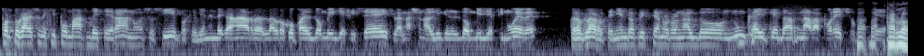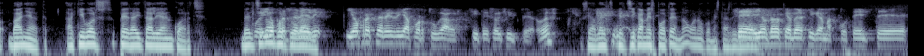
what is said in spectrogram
Portugal es un equipo más veterano, eso sí, porque vienen de ganar la Eurocopa del 2016, la National League del 2019, pero claro, teniendo a Cristiano Ronaldo nunca hay que dar nada por hecho. Carlos, Bañat, aquí vols per a Italia en quarts? Bélgica pues o Portugal? yo preferiría Portugal, si te soy sincero. ¿eh? O sea, Bélgica más potente, ¿no? Bueno, como estás diciendo. Sí, yo creo que Bélgica es más potente,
